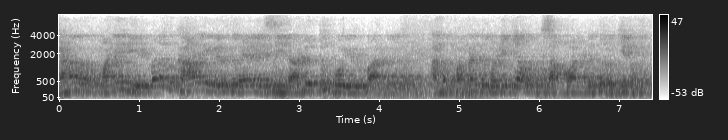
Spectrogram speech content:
கணவன் மனைவி எவ்வளவு காலையில் இருந்து வேலை செய்து அழுத்து போயிருப்பார்கள்? அந்த பன்னெண்டு மணிக்கு அவருக்கு சாப்பாடு எடுத்து வைக்கணும்.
